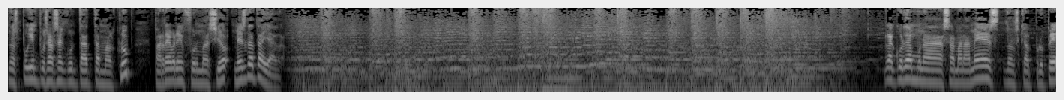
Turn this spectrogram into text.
doncs, puguin posar-se en contacte amb el club per rebre informació més detallada. Recordem una setmana més doncs, que el proper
